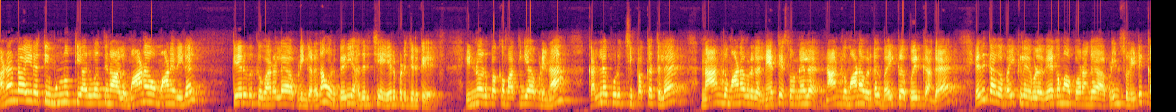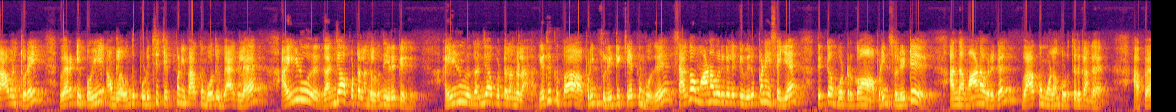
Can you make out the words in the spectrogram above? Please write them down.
பன்னெண்டாயிரத்தி முந்நூற்றி அறுபத்தி நாலு மாணவ மாணவிகள் தேர்வுக்கு வரலை அப்படிங்கிறது தான் ஒரு பெரிய அதிர்ச்சியை ஏற்படுத்தியிருக்கு. இன்னொரு பக்கம் பார்த்தீங்க அப்படின்னா கள்ளக்குறிச்சி பக்கத்தில் நான்கு மாணவர்கள் நேத்தே சொன்னேன்ல நான்கு மாணவர்கள் பைக்கில் போயிருக்காங்க. எதுக்காக பைக்கில் இவ்வளோ வேகமாக போகிறாங்க அப்படின்னு சொல்லிட்டு காவல்துறை விரட்டி போய் அவங்கள வந்து பிடிச்சி செக் பண்ணி பார்க்கும்போது பேக்கில் ஐநூறு கஞ்சா பொட்டலங்கள் வந்து இருக்குது ஐநூறு கஞ்சா பொட்டலங்களா? எதுக்குப்பா? அப்படின்னு சொல்லிட்டு கேட்கும்போது சக மாணவர்களுக்கு விற்பனை செய்ய திட்டம் போட்டிருக்கோம் அப்படின்னு சொல்லிட்டு அந்த மாணவர்கள் வாக்குமூலம் கொடுத்துருக்காங்க. அப்போ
